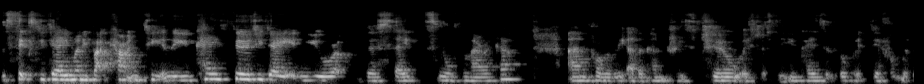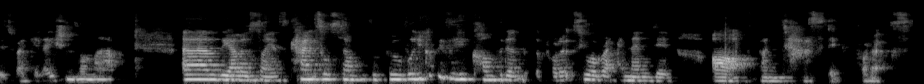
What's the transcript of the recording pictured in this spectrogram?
the 60 day money back guarantee in the UK, 30 day in Europe, the States, North America, and probably other countries too. It's just the UK is a little bit different with its regulations on that. And the Aloe Science Council stamp of approval. You could be really confident that the products you are recommending are fantastic products.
